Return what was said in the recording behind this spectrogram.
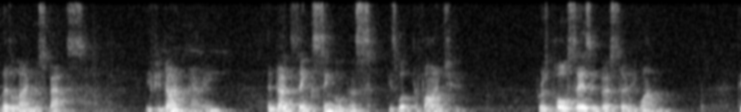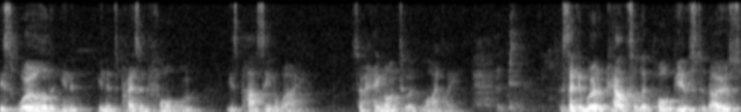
let alone your spouse. If you don't marry, then don't think singleness is what defines you. For as Paul says in verse 31, this world in, in its present form is passing away, so hang on to it lightly. The second word of counsel that Paul gives to those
